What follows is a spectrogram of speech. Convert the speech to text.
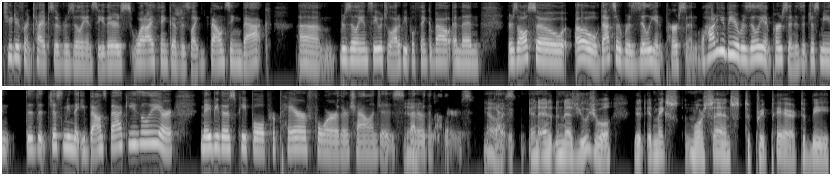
two different types of resiliency. There's what I think of as like bouncing back um, resiliency, which a lot of people think about. And then there's also, oh, that's a resilient person. Well, how do you be a resilient person? Does it just mean does it just mean that you bounce back easily or maybe those people prepare for their challenges yeah. better than others yeah and, and and as usual it, it makes more sense to prepare to be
